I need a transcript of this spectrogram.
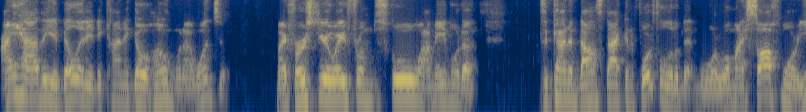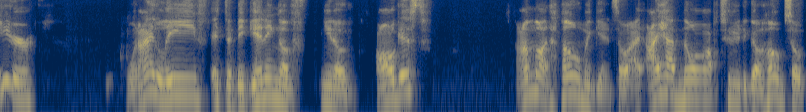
I have the ability to kind of go home when I want to. My first year away from school, I'm able to to kind of bounce back and forth a little bit more. Well, my sophomore year, when I leave at the beginning of you know August, I'm not home again. So I, I, have no opportunity to go home. So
